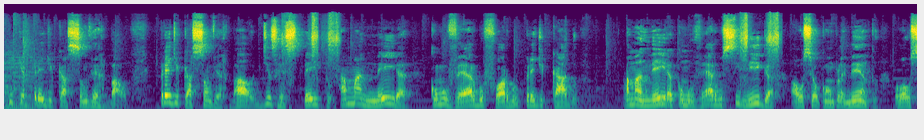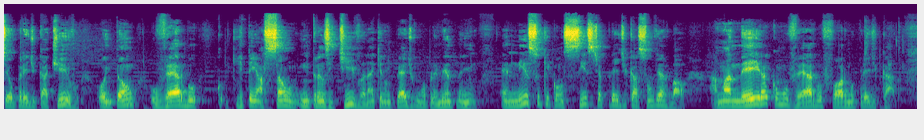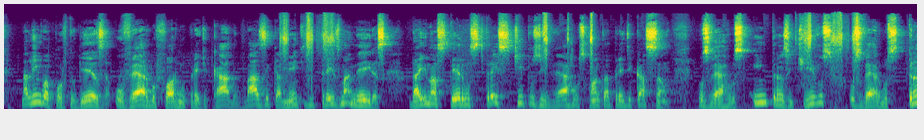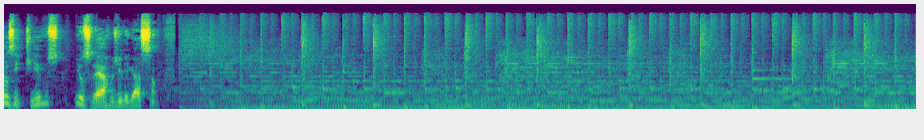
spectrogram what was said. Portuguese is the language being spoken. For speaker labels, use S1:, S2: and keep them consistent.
S1: O que é predicação verbal? Predicação verbal diz respeito à maneira como o verbo forma o predicado, a maneira como o verbo se liga ao seu complemento ou ao seu predicativo, ou então o verbo que tem ação intransitiva, né, que não pede um complemento nenhum. É nisso que consiste a predicação verbal, a maneira como o verbo forma o predicado. Na língua portuguesa, o verbo forma o predicado basicamente de três maneiras. Daí nós termos três tipos de verbos quanto à predicação: os verbos intransitivos, os verbos transitivos e os verbos de ligação.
